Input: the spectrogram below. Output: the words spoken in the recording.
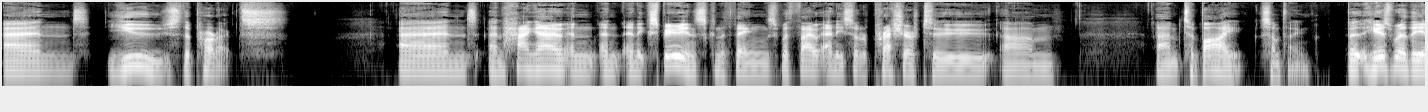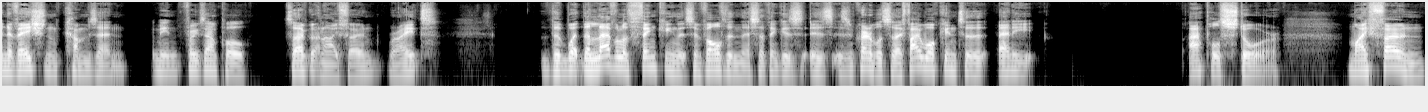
and use the products and and hang out and, and, and experience kind of things without any sort of pressure to um, um, to buy something. But here's where the innovation comes in. I mean, for example, so I've got an iPhone, right? The what the level of thinking that's involved in this, I think, is is is incredible. So if I walk into any Apple store, my phone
